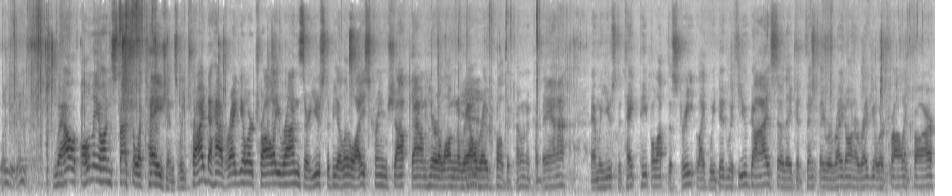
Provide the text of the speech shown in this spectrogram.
when you run it? well, only on special occasions. We tried to have regular trolley runs. There used to be a little ice cream shop down here along the railroad called the Kona Cabana. And we used to take people up the street like we did with you guys so they could think they were right on a regular trolley car.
